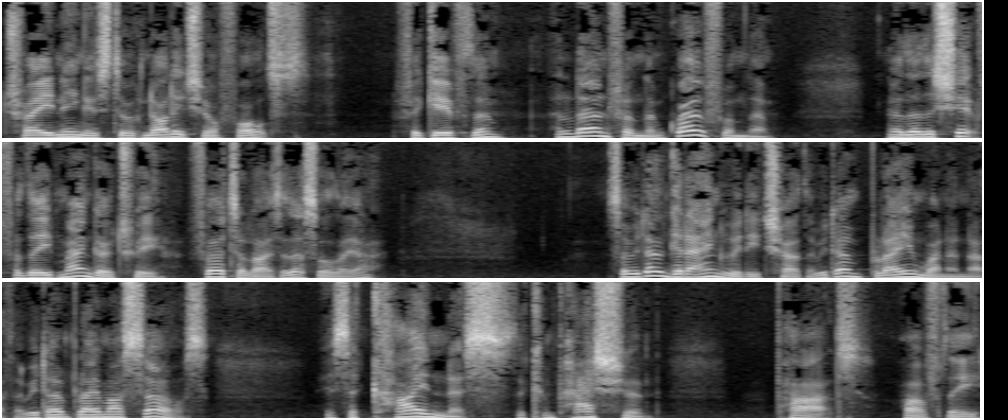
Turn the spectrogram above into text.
training is to acknowledge your faults, forgive them, and learn from them, grow from them. Know, they're the shit for the mango tree, fertilizer, that's all they are. So we don't get angry at each other, we don't blame one another, we don't blame ourselves. It's the kindness, the compassion part of the,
